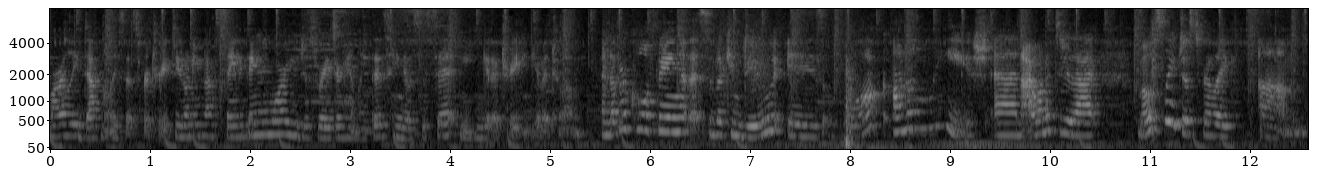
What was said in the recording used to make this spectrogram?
Marley definitely sits for treats. You don't even have to say anything anymore. You just raise your hand like this. He knows to sit and you can get a treat and give it to him. Another cool thing that Simba can do is walk on a leash and I wanted to do that mostly just for like um,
